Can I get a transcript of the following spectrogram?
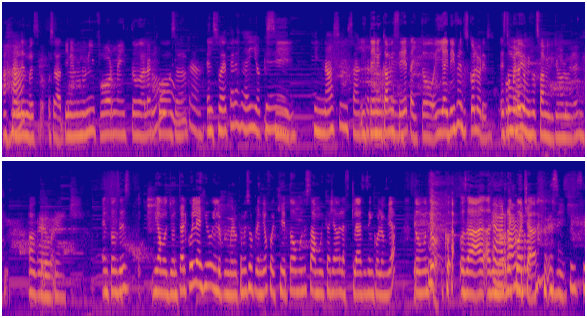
Ajá. Pero les muestro, o sea, tienen un uniforme y toda la Oh, cosa. mira. El suéter es de ahí, ¿ok? Sí, Gimnasio y Sacra. tienen ok. camiseta y todo. Y hay de diferentes colores. Esto me Ok. lo dio mi host family, yo no lo hubiera elegido. Ok, pero ok. bueno. Entonces, digamos, yo entré al colegio y lo primero que me sorprendió fue que todo el mundo estaba muy callado en las clases en Colombia. Todo el mundo, o sea, haciendo verdad, recocha. sí. Sí, sí,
